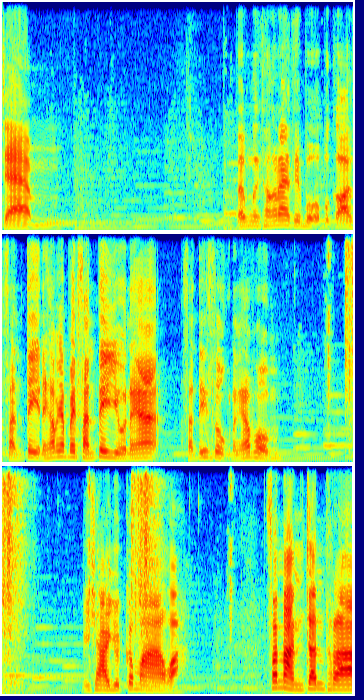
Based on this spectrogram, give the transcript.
แจม เติมเงินครั้งแรกที่บุอุปกรณ์สันตินะครับ ยังเป็นสันติอยู่นะฮะสันติสุขนะครับผม วิชายุทธก็มาว่ะ สนั่นจันทรา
